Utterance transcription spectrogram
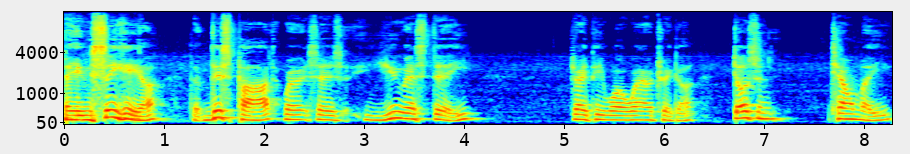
Now you can see here that this part where it says USD JPY whale trigger doesn't tell me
